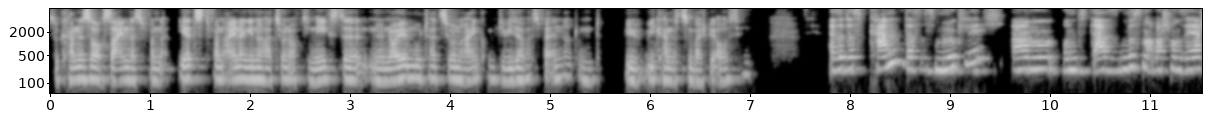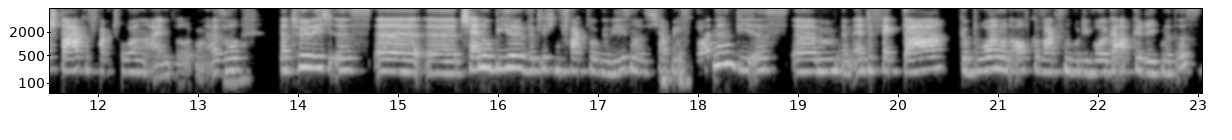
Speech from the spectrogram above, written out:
so kann es auch sein, dass von jetzt von einer Generation auf die nächste eine neue Mutation reinkommt, die wieder was verändert. Und wie, wie kann das zum Beispiel aussehen? Also das kann, das ist möglich. Ähm, und da müssen aber schon sehr starke Faktoren einwirken. Also mhm. natürlich ist äh, äh, Tschernobyl wirklich ein Faktor gewesen. Also ich habe eine Freundin, die ist ähm, im Endeffekt da geboren und aufgewachsen, wo die Wolke abgeregnet ist.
